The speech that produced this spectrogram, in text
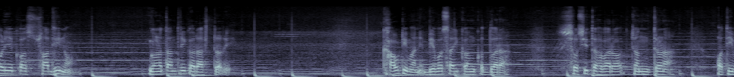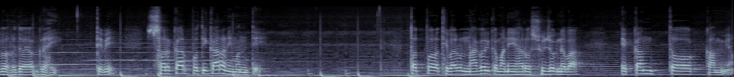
ଭଳି ଏକ ସ୍ୱାଧୀନ ଗଣତାନ୍ତ୍ରିକ ରାଷ୍ଟ୍ରରେ ଖାଉଟିମାନେ ବ୍ୟବସାୟିକଙ୍କ ଦ୍ୱାରା ଶୋଷିତ ହେବାର ଯନ୍ତ୍ରଣା ଅତୀବ ହୃଦୟଗ୍ରାହୀ ତେବେ ସରକାର ପ୍ରତିକାର ନିମନ୍ତେ ତତ୍ପର ଥିବାରୁ ନାଗରିକମାନେ ଏହାର ସୁଯୋଗ ନେବା ଏକାନ୍ତ କାମ୍ୟ।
